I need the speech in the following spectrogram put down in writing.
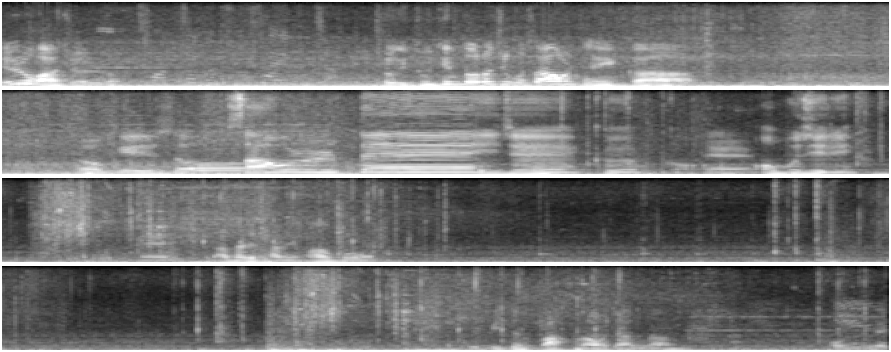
일로 가죠 일로 저쪽은 조사해보자. 저기 두 팀 떨어지고 싸울 테니까 여기서 싸울 때 이제 그 예. 어부지리 네, 따다리 반응하고 이 밑에서 박스 나오지 않나? 없네.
